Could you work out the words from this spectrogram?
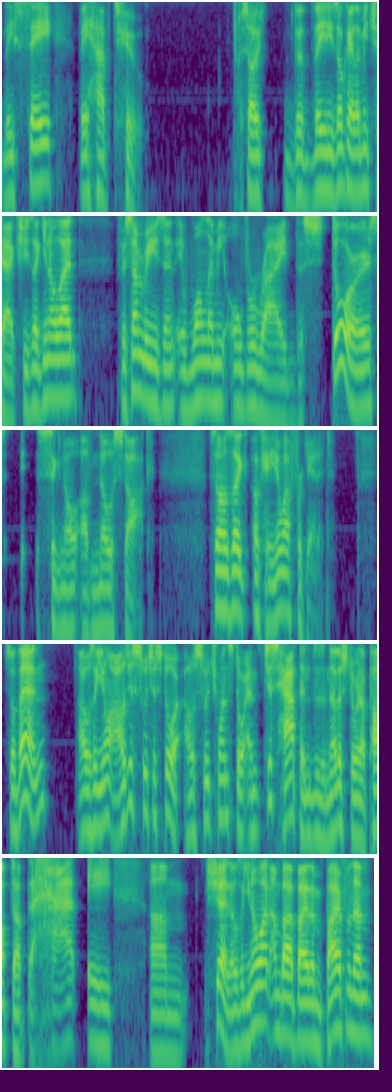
They say they have two. So the lady's okay, let me check. She's like, you know what? For some reason, it won't let me override the store's signal of no stock. So I was like, okay, you know what? Forget it. So then I was like, you know what? I'll just switch a store. I'll switch one store. And just happens there's another store that popped up that had a um, shed. I was like, you know what? I'm about to buy them, buy from them.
